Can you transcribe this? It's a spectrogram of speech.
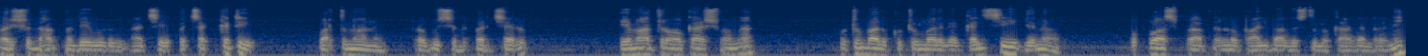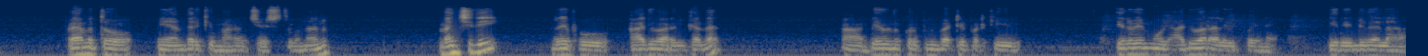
పరిశుద్ధాత్మ దేవుడు నా చేప చక్కటి వర్తమానం ప్రభు సిద్ధపరిచారు. ఏమాత్రం అవకాశం ఉన్నా కుటుంబాలు కుటుంబాలుగా కలిసి దినం ఉపవాస ప్రార్థనలో పాలిభాగస్తులు కాగలరని ప్రేమతో మీ అందరికీ మనవి చేస్తూ ఉన్నాను. మంచిది. రేపు ఆదివారం కదా. ఆ దేవుని కృపను బట్టేపటికి ఇరవై మూడు ఆదివారాలు అయిపోయినాయి. ఈ రెండు వేల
